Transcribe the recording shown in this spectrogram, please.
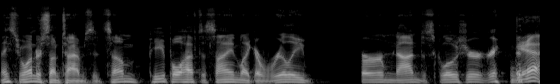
Makes me wonder sometimes that some people have to sign like a really firm non-disclosure agreement? Yeah,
